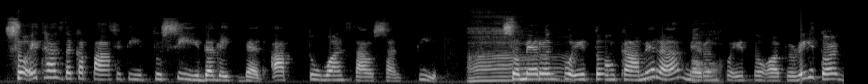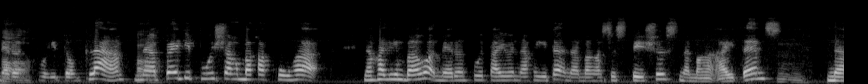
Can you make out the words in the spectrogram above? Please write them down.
so it has the capacity to see the lake bed up to 1,000 feet. Ah. So meron po itong camera, meron Oo. po itong operator, meron Oo. po itong clamp na Oo. pwede po siyang makakuha. Na halimbawa, meron po tayo nakita na mga suspicious na mga items Mm. na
